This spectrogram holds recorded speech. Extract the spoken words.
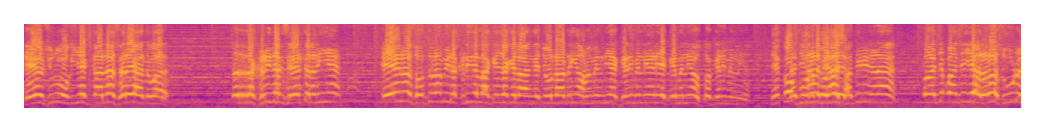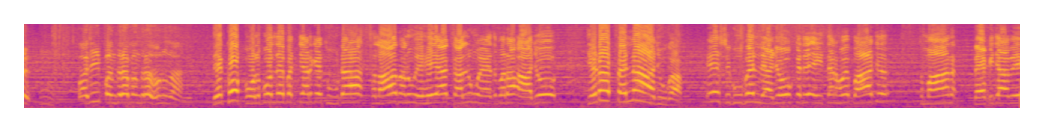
ਸੇਲ ਸ਼ੁਰੂ ਹੋ ਗਈ ਹੈ ਕੱਲ ਸਵੇਰੇ ਐਤਵਾਰ। ਤੇ ਰਖੜੀ ਤੱਕ ਸੇਲ ਚੱਲਣੀ ਹੈ। ਇਹ ਨਾ ਸੋਚਣਾ ਵੀ ਰਖੜੀ ਦੇ ਲਾਗੇ ਜਾ ਕੇ ਲਾਂਗੇ ਜੋ ਲਾਟਰੀਆਂ ਹੁਣ ਮਿਲਦੀਆਂ ਅੱਗੇ ਨਹੀਂ ਮਿਲਣੀਆਂ ਨਹੀਂ ਅੱਗੇ ਮਿਲਣੀਆਂ ਉਸ ਤੋਂ ਅੱਗੇ ਨਹੀਂ ਮਿਲਣੀਆਂ। ਦੇਖੋ ਨੇ ਫੁੱਲ ਵਿਆਹ ਸ਼ਾਦੀ ਨਹੀਂ ਲੈਣਾ 5-5000 ਵਾਲਾ ਸੂਟ। ਭਾਜੀ 15-15 ਤੁਹਾਨੂੰ ਦਾਂਗੇ। ਦੇਖੋ ਬੁਲਬੁਲ ਦੇ ਬੱਚਿਆਂ ਵਰਗੇ ਸੂਟ ਆ ਸਲਾਹ ਤੁਹਾਨੂੰ ਇਹ ਆ ਕੱਲ ਨੂੰ ਐਤਵਾਰ ਆ ਜਾਓ ਜਿਹੜਾ ਪਹਿਲਾਂ ਆ ਜਾਊਗਾ। ਇਹ ਸ਼ਗੂਫੇ ਲੈ ਜਾਓ ਕਿਤੇ ਇਦਾਂ ਹੋਏ ਬਾਅਦ ਚ ਸਮਾਨ ਵਿਕ ਜਾਵੇ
